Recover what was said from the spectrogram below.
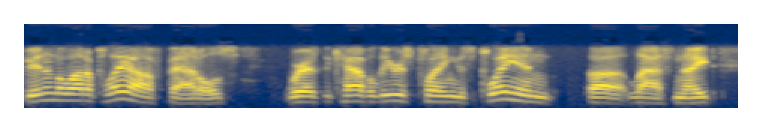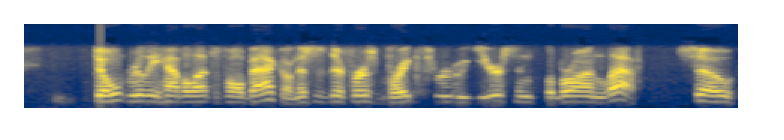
been in a lot of playoff battles, whereas the Cavaliers playing this play in uh, last night don't really have a lot to fall back on. This is their first breakthrough year since LeBron left. So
